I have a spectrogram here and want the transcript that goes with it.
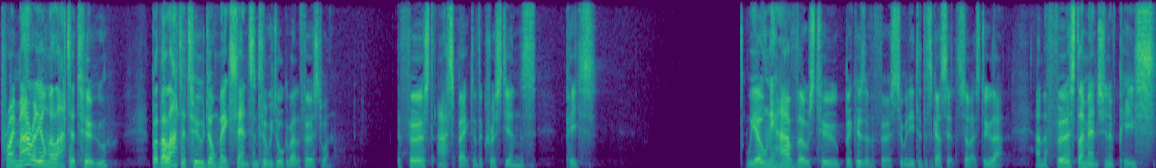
primarily on the latter two, but the latter two don't make sense until we talk about the first one the first aspect of the Christian's peace. We only have those two because of the first, so we need to discuss it. So let's do that. And the first dimension of peace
